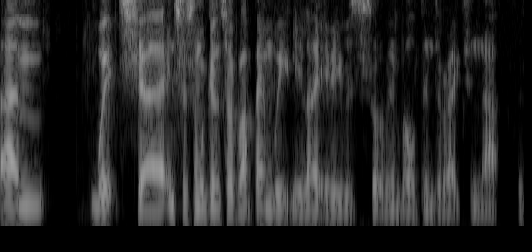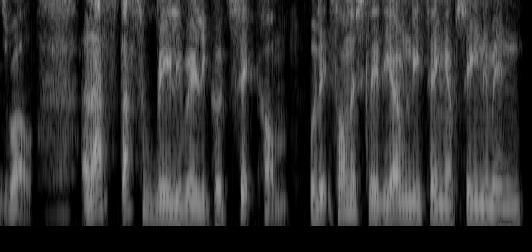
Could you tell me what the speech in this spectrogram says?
um, which uh, interesting. We're going to talk about Ben Wheatley later. He was sort of involved in directing that as well, and that's that's a really really good sitcom. But it's honestly the only thing I've seen him in,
